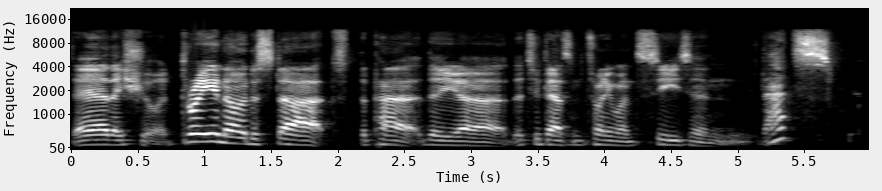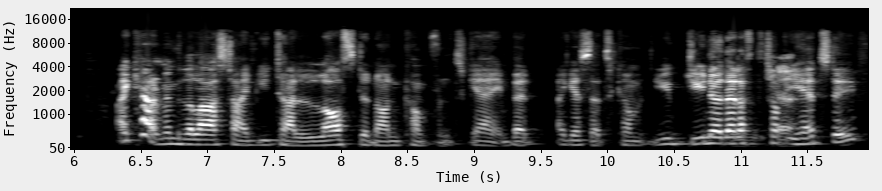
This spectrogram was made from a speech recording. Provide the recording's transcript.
Yeah, they should. Three and zero oh to start the the uh, the 2021 season. That's I can't remember the last time Utah lost a non-conference game, but I guess that's come. You do you know that off the top yeah. of your head, Steve?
